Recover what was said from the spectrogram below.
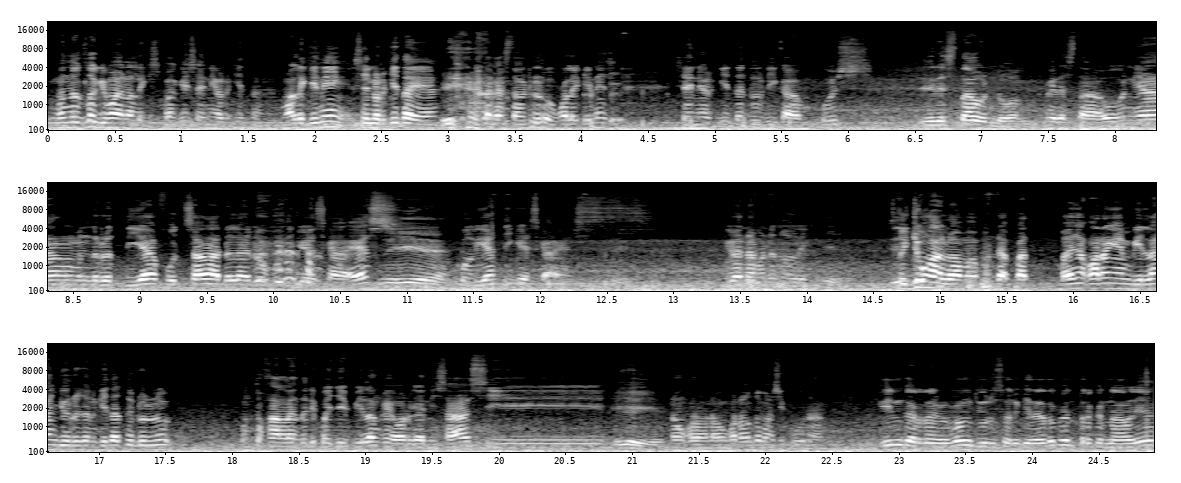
Menurut lo gimana Lik sebagai senior kita? Malik ini senior kita ya. Iya. Kita kasih tahu dulu, Malik ini senior kita dulu di kampus jadi setahun doang beda setahun yang menurut dia futsal adalah 23 SKS, iya kuliah 3 SKS. Gimana menurut lo Lik? Iya. Setuju nggak lo sama pendapat banyak orang yang bilang jurusan kita tuh dulu untuk hal yang tadi Bajai bilang kayak organisasi, iya iya nongkrong-nongkrong tuh masih kurang. mungkin karena memang jurusan kita itu kan terkenalnya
